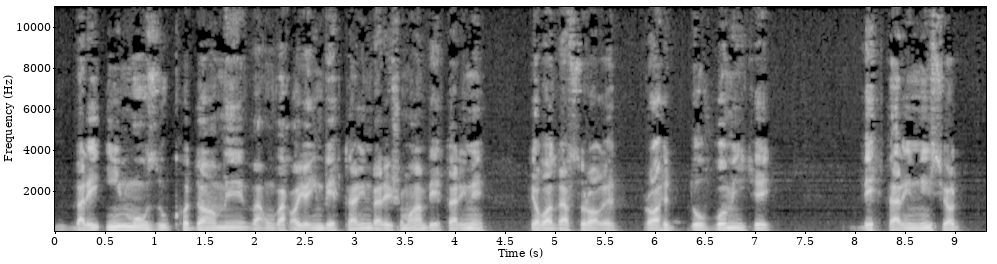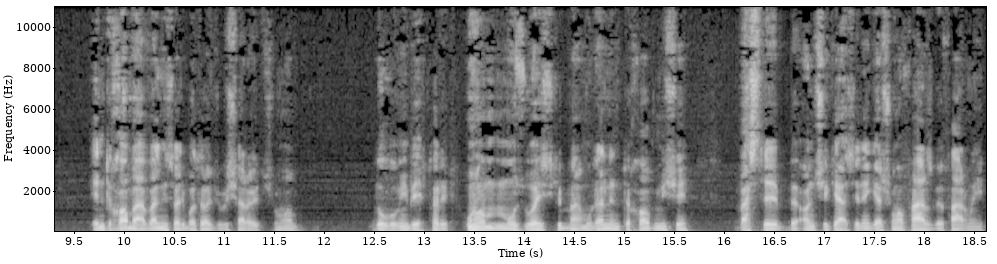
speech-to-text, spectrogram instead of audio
برای این موضوع کدامه و اون وقت آیا این بهترین برای شما هم بهترینه یا باید رفت سراغ راه دومی که بهترین نیست یا انتخاب اول نیست ولی با توجه به شرایط شما دومی بهتره. اونها موضوعی است که معمولا انتخاب میشه بسته به آنچه که هست. یعنی اگر شما فرض بفرمایید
